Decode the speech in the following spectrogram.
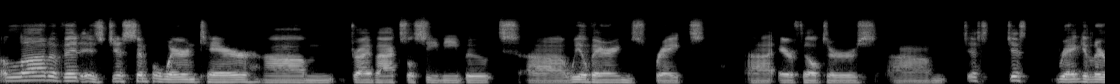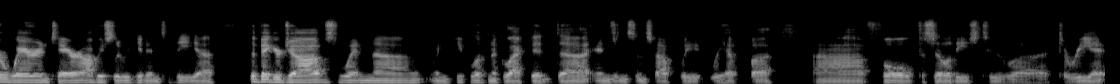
A lot of it is just simple wear and tear, um, drive axle CV boots, uh, wheel bearings, brakes, air filters, um, just just regular wear and tear. Obviously, we get into the uh, the bigger jobs when uh, when people have neglected uh, engines and stuff. We we have uh, uh, full facilities to uh, to re-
